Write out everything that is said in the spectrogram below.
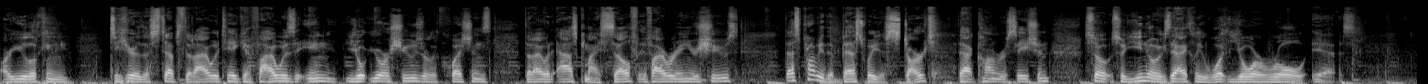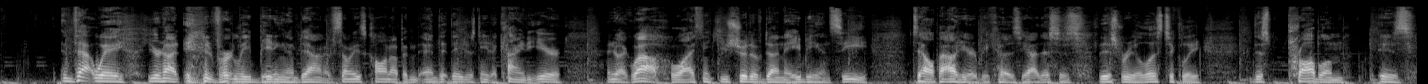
Are you looking to hear the steps that I would take if I was in your, your, shoes or the questions that I would ask myself if I were in your shoes? That's probably the best way to start that conversation. So, so you know exactly what your role is. That way, you're not inadvertently beating them down. If somebody's calling up and, and they just need a kind ear, and you're like, "Wow, well, I think you should have done A, B, and C to help out here because, yeah, this is this realistically, this problem is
